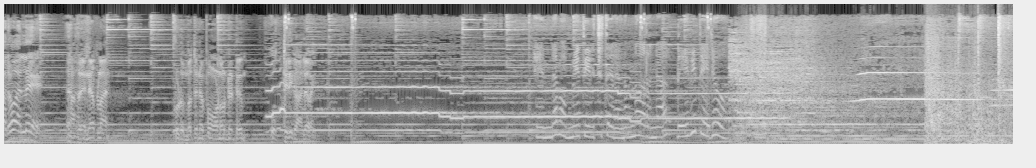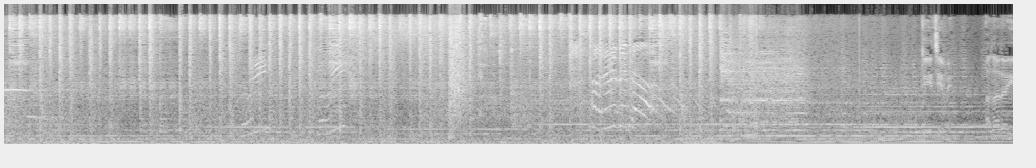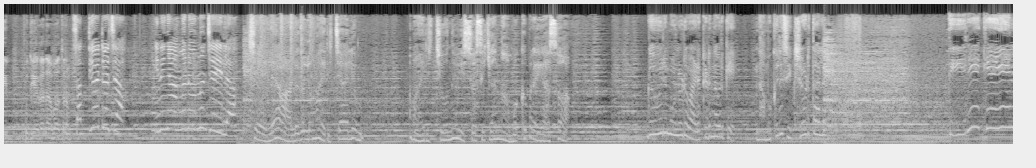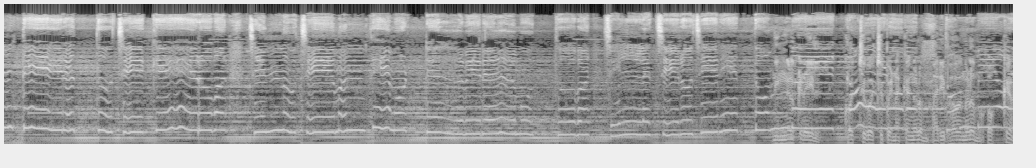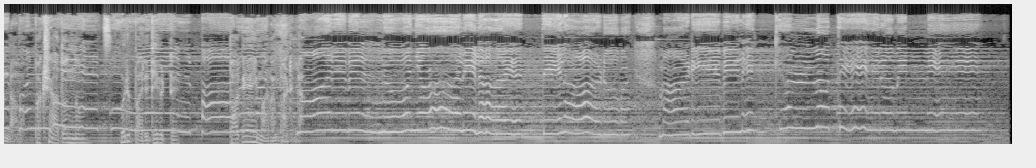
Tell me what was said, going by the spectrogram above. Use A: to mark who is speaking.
A: വരവല്ലേ? അത് തന്നെ പ്ലാൻ കുടുംബത്തിന് പോണോണ്ടിട്ട് ഒത്തിരി കാലമായി. ഈ പുതിയ കഥാപാത്രം.
B: സത്യമായിട്ട് വെച്ചാ ഇനി ഞാൻ അങ്ങനെ ഒന്നും ചെയ്യില്ല.
C: ചില ആളുകൾ മരിച്ചാലും മരിച്ചു എന്ന് വിശ്വസിക്കാൻ നമുക്ക് പ്രയാസമാ.
D: ഗൗരിമോളോട് വഴക്കിടുന്നവർക്കേ നമുക്കൊരു ശിക്ഷ കൊടുത്താലോ?
E: നിങ്ങൾക്കിടയിൽ കൊച്ചു കൊച്ചു പിണക്കങ്ങളും പരിഭവങ്ങളും ഒക്കെ ഉണ്ടാവും. പക്ഷെ അതൊന്നും ഒരു പരിധി വിട്ട് പകയായി മാറാൻ പാടില്ല.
